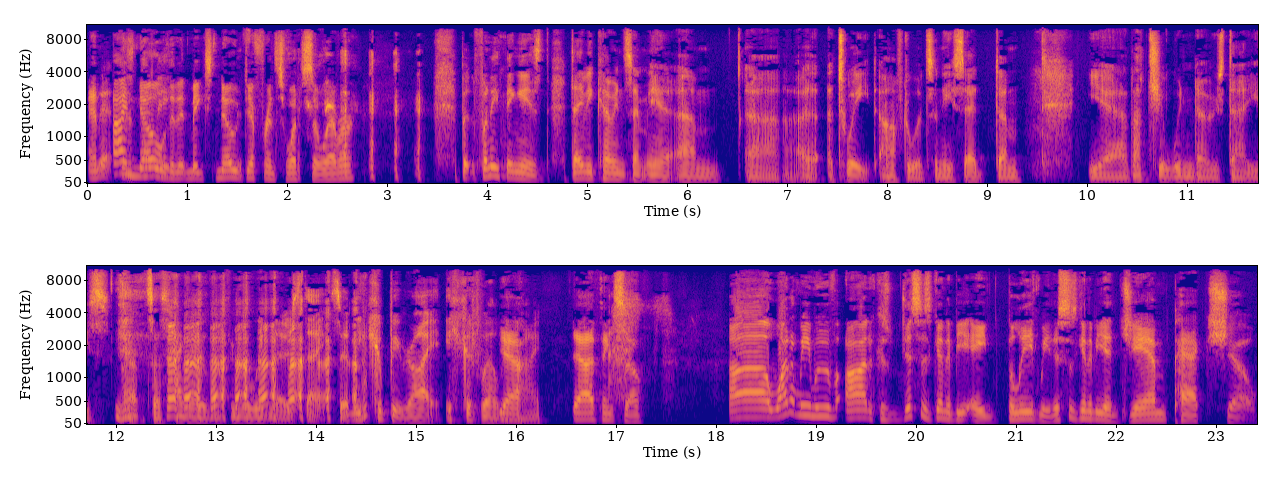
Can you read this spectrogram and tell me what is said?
And I know that it makes no difference whatsoever. But the funny thing is, David Cohen sent me a, um, uh, a, a tweet afterwards, and he said, um, "Yeah, that's your Windows days. That's a hangover from your Windows days." And he could be right. He could well Yeah, be right. yeah, I think so. Uh, why don't we move on? Because this is going to be a believe me, this is going to be a jam packed show.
